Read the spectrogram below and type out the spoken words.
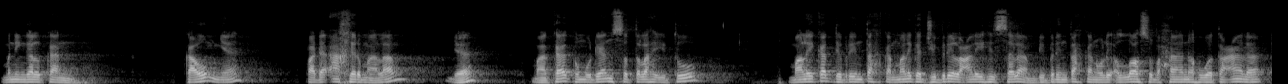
meninggalkan kaumnya pada akhir malam ya maka kemudian setelah itu malaikat diperintahkan malaikat Jibril alaihi salam diperintahkan oleh Allah Subhanahu wa taala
